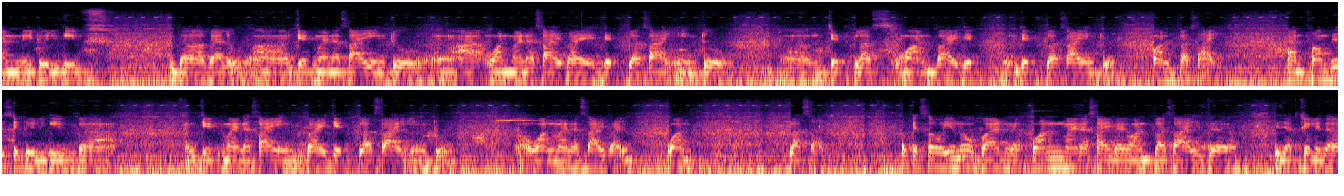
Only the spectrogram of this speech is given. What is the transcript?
and it will give the value uh, z minus i into uh, 1 minus i by z plus i into um, z plus 1 by z, z plus i into 1 plus i. And from this it will give uh, z minus i in by z plus i into uh, 1 minus i by 1 plus i okay so you know where 1 minus i by 1 plus i is the is actually the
